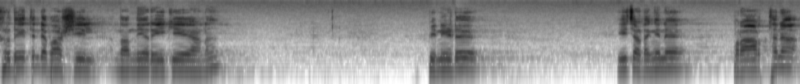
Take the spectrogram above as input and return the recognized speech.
ഹൃദയത്തിന്റെ ഭാഷയിൽ നന്ദി അറിയിക്കുകയാണ്. പിന്നീട് ഈ ചടങ്ങിന് പ്രാർത്ഥന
